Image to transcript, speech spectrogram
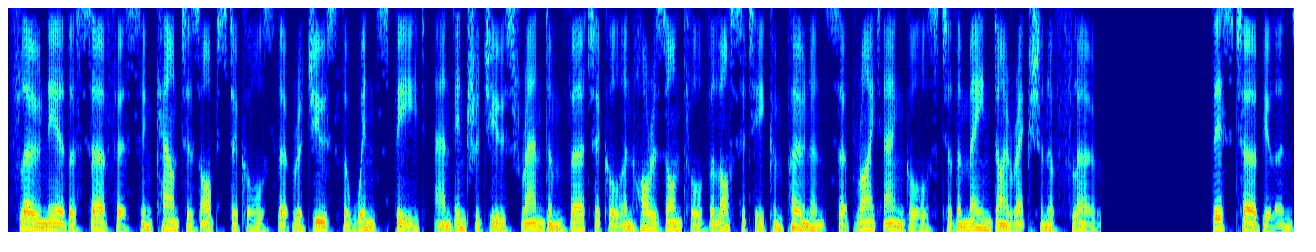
Flow near the surface encounters obstacles that reduce the wind speed, and introduce random vertical and horizontal velocity components at right angles to the main direction of flow. This turbulence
